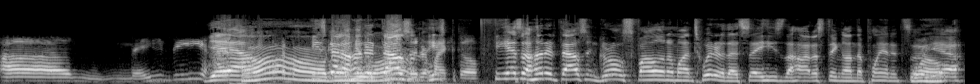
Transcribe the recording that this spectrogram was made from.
Uh, maybe. Yeah, Oh, he's got a then you hundred are. thousand. Consider he's- myself. He has a hundred thousand girls following him on Twitter that say he's the hottest thing on the planet. So Well, yeah.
